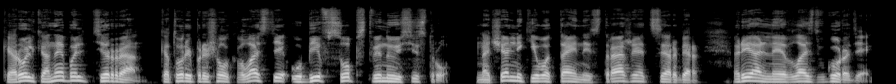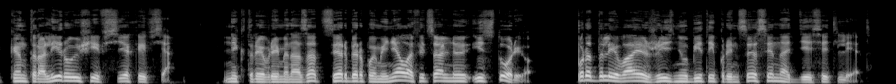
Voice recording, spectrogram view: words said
Король Канебль – тиран, который пришел к власти, убив собственную сестру. Начальник его тайной стражи – Цербер, реальная власть в городе, контролирующий всех и вся. Некоторое время назад Цербер поменял официальную историю, продлевая жизнь убитой принцессы на 10 лет.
